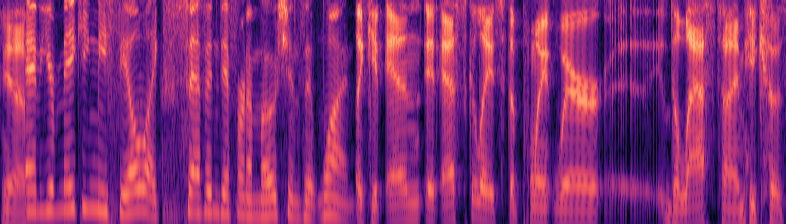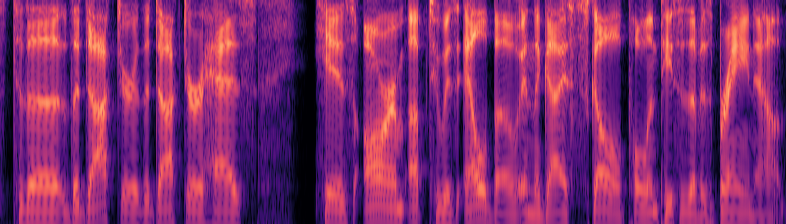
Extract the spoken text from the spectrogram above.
Yeah. and you're making me feel like seven different emotions at once. like it and it escalates to the point where uh, the last time he goes to the the doctor the doctor has his arm up to his elbow in the guy's skull pulling pieces of his brain out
